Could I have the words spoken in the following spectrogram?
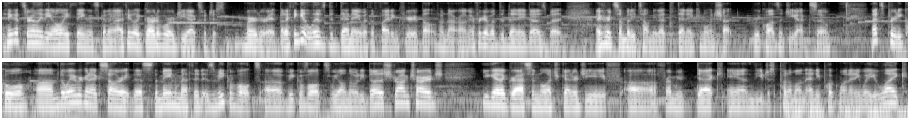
I think that's really the only thing that's gonna. I think like Gardevoir GX would just murder it, but I think it lives Dedenne with a Fighting Fury belt, if I'm not wrong. I forget what the Dedenne does, but I heard somebody tell me that Dedenne can one shot Rayquaza GX, so that's pretty cool. Um, the way we're gonna accelerate this, the main method is Vikavolt. Uh, Vikavolt, we all know what he does. Strong Charge. You get a grass and electric energy uh, from your deck, and you just put them on any Pokemon any way you like.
